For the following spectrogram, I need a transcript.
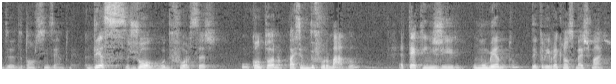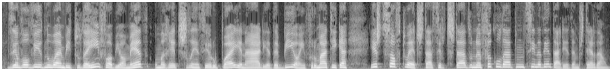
de, de tons cinzento. Desse jogo de forças, o contorno vai sendo deformado até atingir um momento de equilíbrio em que não se mexe mais. Desenvolvido no âmbito da Infobiomed, uma rede de excelência europeia na área da bioinformática, este software está a ser testado na Faculdade de Medicina Dentária de Amsterdão.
